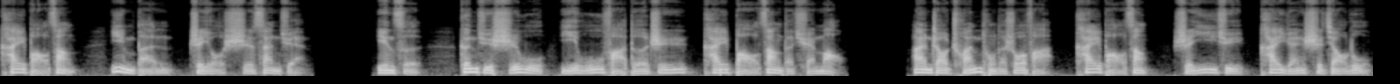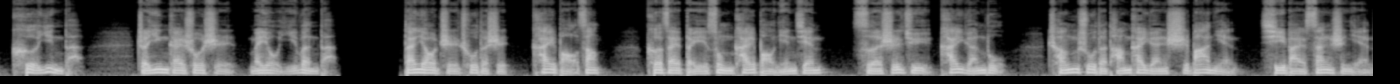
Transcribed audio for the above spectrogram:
开宝藏印本只有十三卷，因此根据实物已无法得知开宝藏的全貌。按照传统的说法，开宝藏是依据《开元释教录》刻印的，这应该说是没有疑问的。但要指出的是，开宝藏刻在北宋开宝年间，此时距《开元录》成书的唐开元十八年（七百三十年）。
